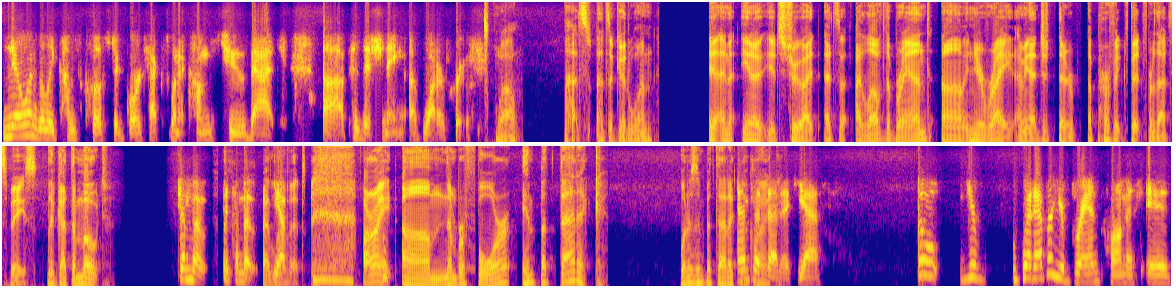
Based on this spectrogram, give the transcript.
no one really comes close to Gore-Tex when it comes to that uh, positioning of waterproof. Wow. That's that's a good one. Yeah, and you know it's true. I that's a, I love the brand, um, and you're right. I mean, I just they're a perfect fit for that space. They've got the moat. It's a moat. It's a moat. I yep. love it. All right, um, number four, empathetic. What does empathetic look like? Empathetic, yes. So your whatever your brand promise is,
